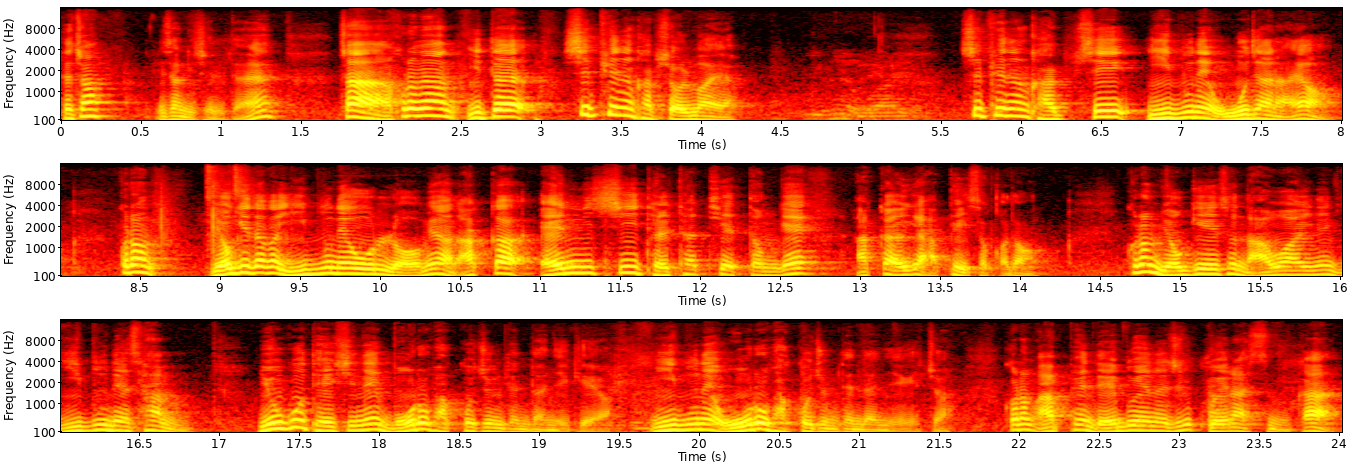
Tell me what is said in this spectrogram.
됐죠? 이상기체일 때. 자, 그러면 이때 CP는 값이 얼마예요? CP는 값이 2분의 5잖아요. 그럼 여기다가 2분의 5를 넣으면 아까 NC 델타 T 했던 게 아까 여기 앞에 있었거든. 그럼 여기에서 나와 있는 2분의 3 요거 대신에 뭐로 바꿔주면 된다는 얘기예요. 2분의 5로 바꿔주면 된다는 얘기죠. 그럼 앞에 내부 에너지를 구해놨으니까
